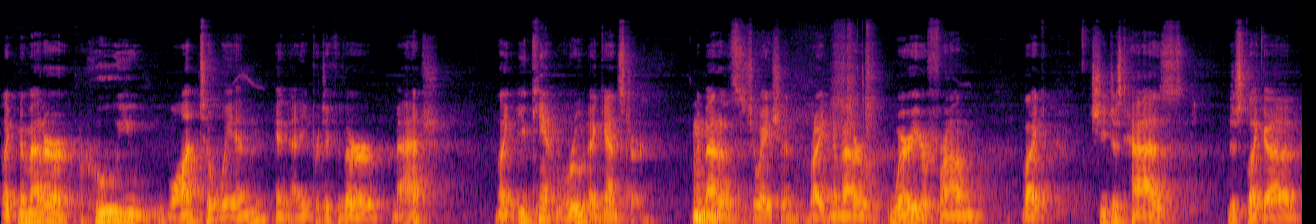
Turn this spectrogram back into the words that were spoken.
like no matter who you want to win in any particular match, like you can't root against her, no hmm. matter the situation, right? No matter where you're from, like she just has just like a.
